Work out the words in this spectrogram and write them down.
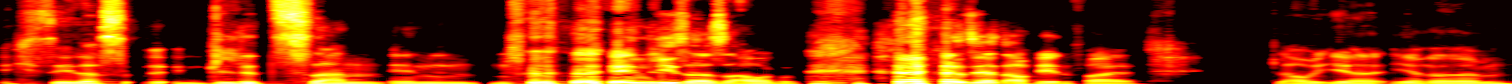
ich sehe das äh, Glitzern in, in Lisas Augen. Sie hat auf jeden Fall, ich glaube, ihr, ihre,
